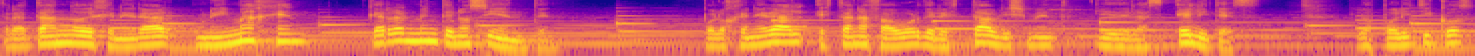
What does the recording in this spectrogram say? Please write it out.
tratando de generar una imagen que realmente no sienten. Por lo general están a favor del establishment y de las élites. Los políticos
